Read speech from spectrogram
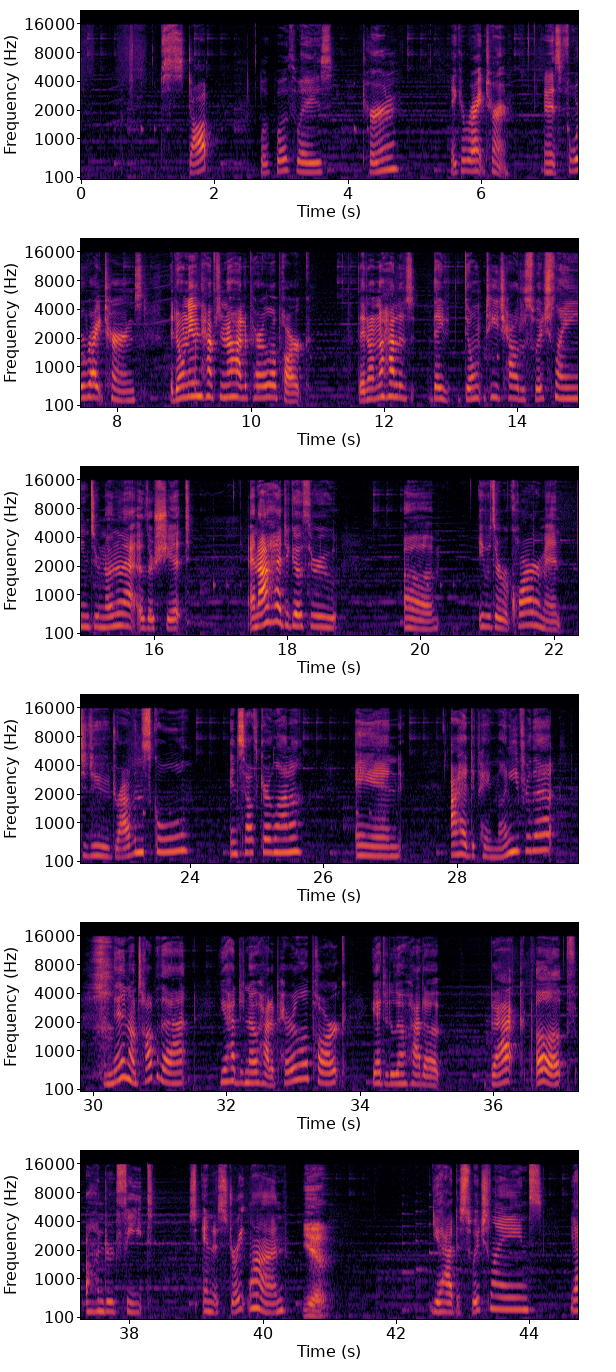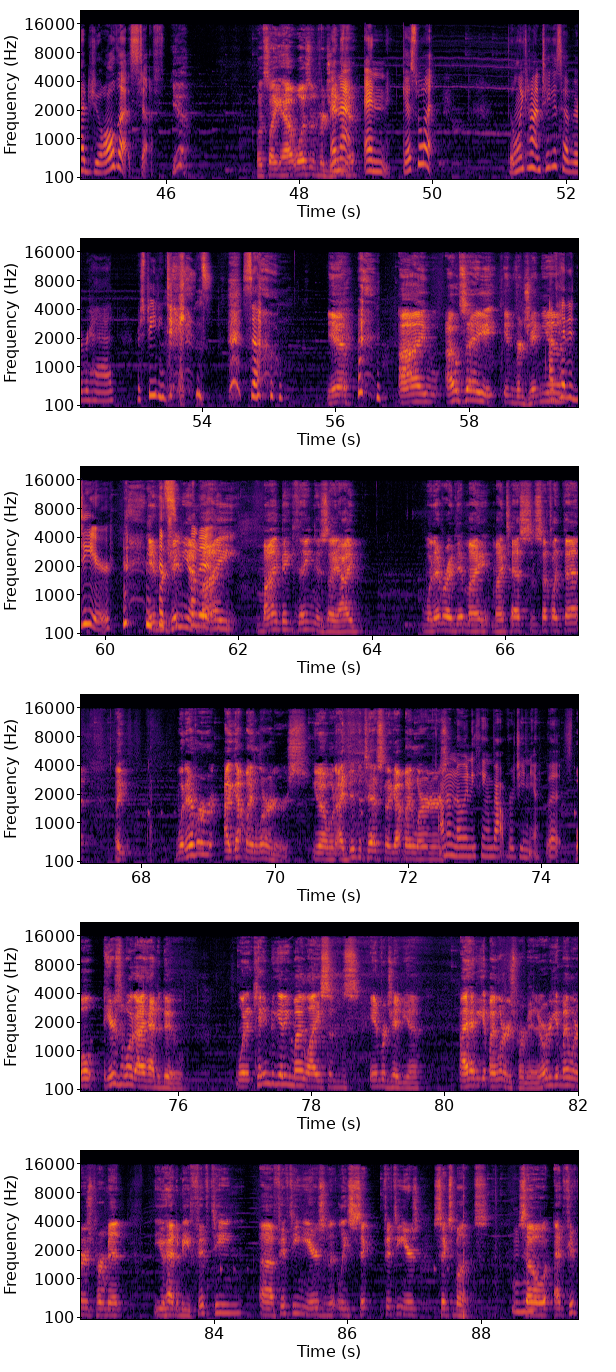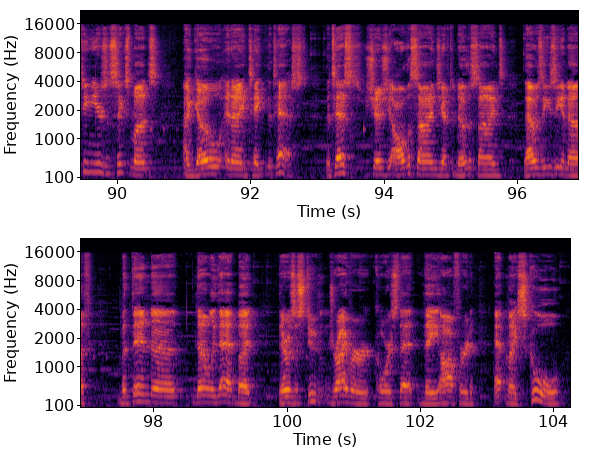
stop, look both ways, turn, make a right turn, and it's four right turns. They don't even have to know how to parallel park. They don't know how to. They don't teach how to switch lanes or none of that other shit. And I had to go through. Uh, it was a requirement to do driving school in South Carolina, and I had to pay money for that. And then on top of that, you had to know how to parallel park. You had to know how to back up a hundred feet in a straight line. yeah You had to switch lanes. You had to do all that stuff. yeah well it's like how it was in And Virginia and guess what? The only kind of tickets I've ever had are speeding tickets. so Yeah, I I would say in Virginia, I've hit a deer. in Virginia, it. my my big thing is like I, whenever I did my my tests and stuff like that, like whenever I got my learners, you know, when I did the test and I got my learners, I don't know anything about Virginia, but well, here's what I had to do. When it came to getting my license in Virginia, I had to get my learner's permit. In order to get my learner's permit, you had to be 15, uh, 15 years and at least six, 15 years, six months. So at 15 years and six months, I go and I take the test. The test shows you all the signs. You have to know the signs. That was easy enough. But then, uh, not only that, but there was a student driver course that they offered at my school,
